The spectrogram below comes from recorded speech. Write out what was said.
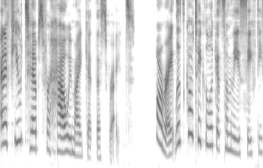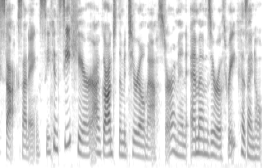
And a few tips for how we might get this right. All right, let's go take a look at some of these safety stock settings. So you can see here, I've gone to the Material Master. I'm in MM03 because I don't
